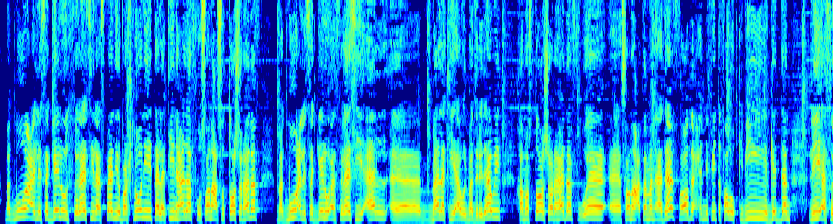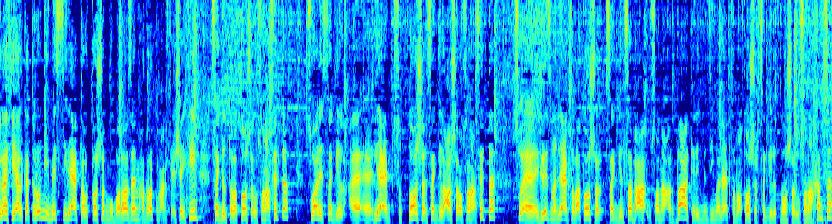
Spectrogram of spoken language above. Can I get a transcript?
مجموع اللي سجله الثلاثي الأسباني البرشلوني 30 هدف وصنع 16 هدف. مجموع اللي سجله الثلاثي الملكي أو المدريداوي 15 هدف وصنع 8 أهداف. واضح إن في تفوق كبير جدا للثلاثي الكتالوني ميسي لعب 13 مباراة زي ما حضراتكم شايفين سجل 13 وصنع 6 سواريز سجل آه، آه، لعب 16 سجل 10 وصنع 6 سو- آه، جريزمان لعب 17 سجل 7 وصنع 4 كريم بنزيما لعب 17 سجل 12 وصنع 5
